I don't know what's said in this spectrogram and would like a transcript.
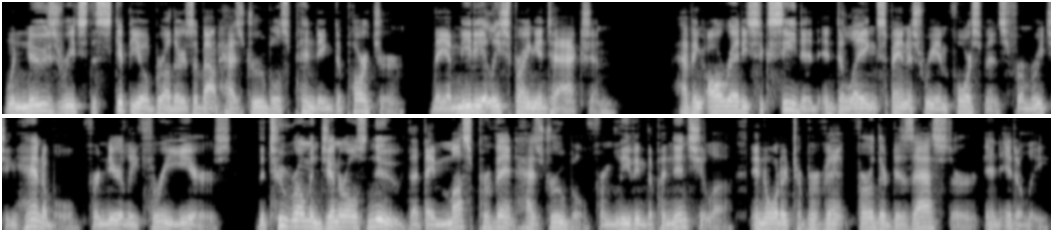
When news reached the Scipio brothers about Hasdrubal's pending departure, they immediately sprang into action. Having already succeeded in delaying Spanish reinforcements from reaching Hannibal for nearly three years, the two Roman generals knew that they must prevent Hasdrubal from leaving the peninsula in order to prevent further disaster in Italy.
